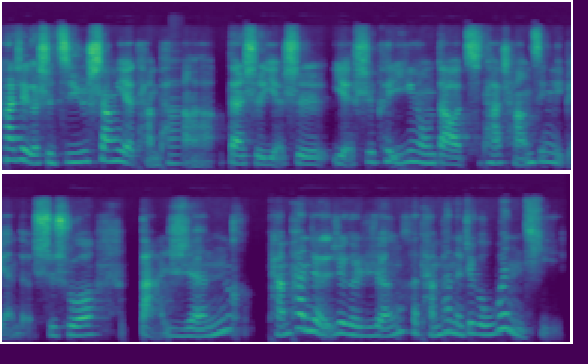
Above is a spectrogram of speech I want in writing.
它这个是基于商业谈判啊，但是也是也是可以应用到其他场景里边的，是说把人谈判者的这个人和谈判的这个问题。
